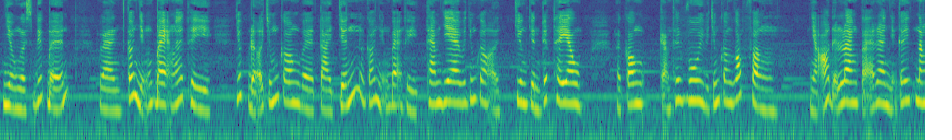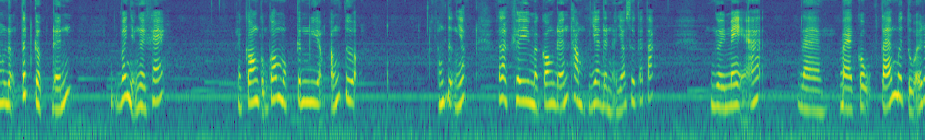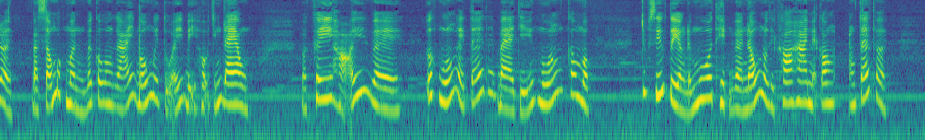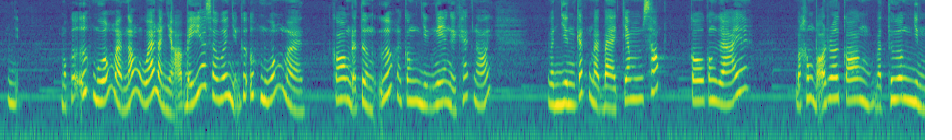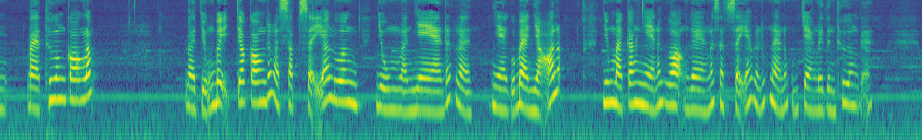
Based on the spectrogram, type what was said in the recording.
nhiều người biết đến. Và có những bạn ấy thì giúp đỡ chúng con về tài chính có những bạn thì tham gia với chúng con ở chương trình tiếp theo. Và con cảm thấy vui vì chúng con góp phần nhỏ để loan tỏa ra những cái năng lượng tích cực đến với những người khác. Và con cũng có một kinh nghiệm ấn tượng ấn tượng nhất đó là khi mà con đến thăm một gia đình ở giáo sư Cá Tắc, người mẹ là bà cụ 80 tuổi rồi, bà sống một mình với cô con gái 40 tuổi bị hội chứng đau. Và khi hỏi về ước muốn ngày Tết bà chỉ muốn có một chút xíu tiền để mua thịt và nấu nồi thịt kho hai mẹ con ăn Tết thôi. Một cái ước muốn mà nó quá là nhỏ bé so với những cái ước muốn mà con đã từng ước hay con nghe người khác nói và nhìn cách mà bà chăm sóc cô con gái ấy, bà không bỏ rơi con và thương nhìn bà thương con lắm. Bà chuẩn bị cho con rất là sạch sẽ luôn dù mà nhà rất là nhà của bà nhỏ lắm. Nhưng mà căn nhà nó gọn gàng nó sạch sẽ và lúc nào nó cũng tràn đầy tình thương cả.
